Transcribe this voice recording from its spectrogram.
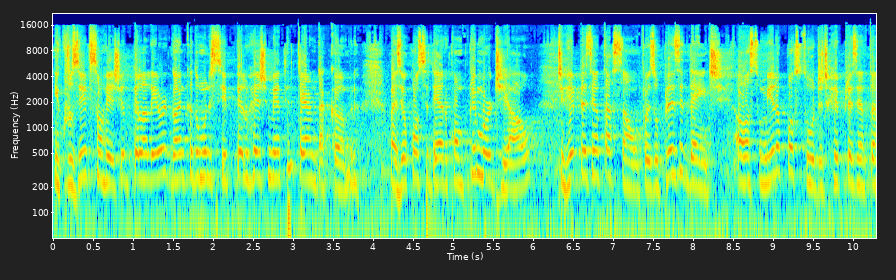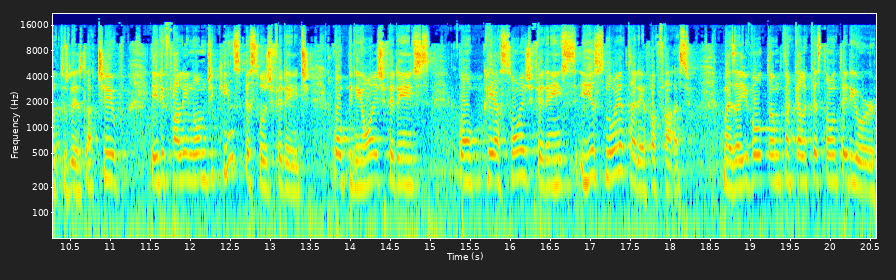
inclusive são regidos pela lei orgânica do município, pelo regimento interno da Câmara. Mas eu considero como primordial de representação, pois o presidente, ao assumir a postura de representante legislativo, ele fala em nome de 15 pessoas diferentes, com opiniões diferentes, com criações diferentes, e isso não é tarefa fácil. Mas aí voltamos naquela questão anterior,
